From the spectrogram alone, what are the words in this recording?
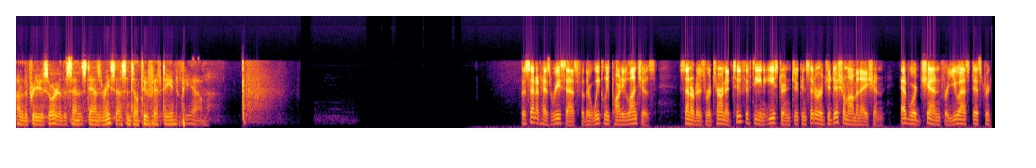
Under the previous order, the Senate stands in recess until 2:15 p.m. The Senate has recessed for their weekly party lunches. Senators return at 2:15 Eastern to consider a judicial nomination. Edward Chen for U.S. District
